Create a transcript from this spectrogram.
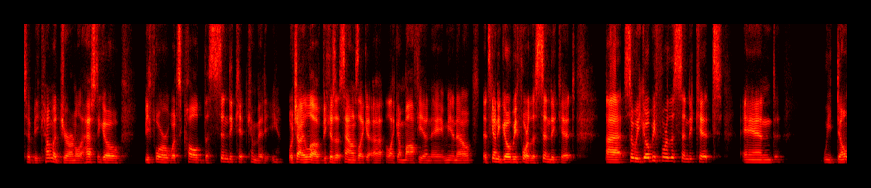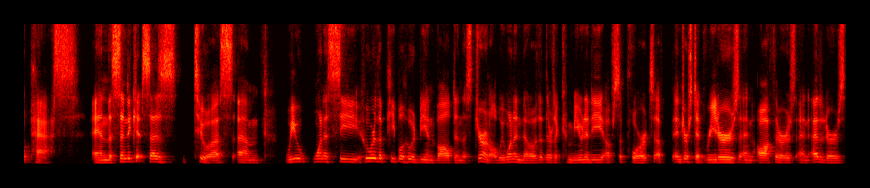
to become a journal, it has to go before what's called the syndicate committee, which I love because it sounds like a like a mafia name. You know, it's going to go before the syndicate. Uh, so we go before the syndicate and we don't pass. And the syndicate says to us, um, we want to see who are the people who would be involved in this journal. We want to know that there's a community of support of interested readers and authors and editors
